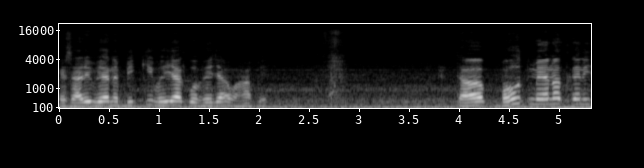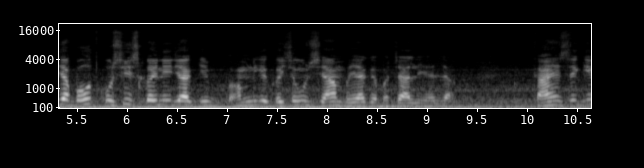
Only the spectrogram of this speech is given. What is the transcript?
खेसारी भैया ने बिक्की भैया को भेजा वहाँ पे। तब बहुत मेहनत करनी जा, बहुत कोशिश करनी जा कि हमनी के कैसे हूँ, श्याम भैया के बचा लिया जा। काहे से कि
